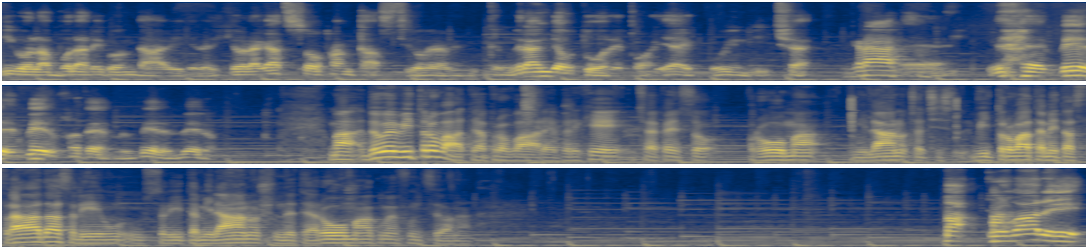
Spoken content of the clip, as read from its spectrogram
di collaborare con Davide perché è un ragazzo fantastico veramente un grande autore poi ecco quindi cioè, Grazie. eh, è vero è vero fratello è vero è vero Ma dove vi trovate a provare? Perché, cioè, penso Roma, Milano, cioè ci- vi trovate a metà strada, sali- salite a Milano, scendete a Roma, come funziona? Ma provare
